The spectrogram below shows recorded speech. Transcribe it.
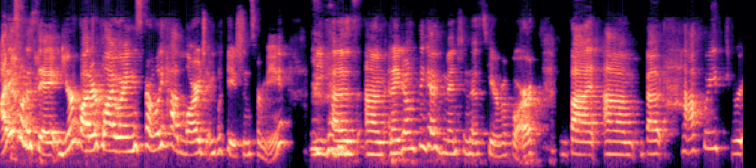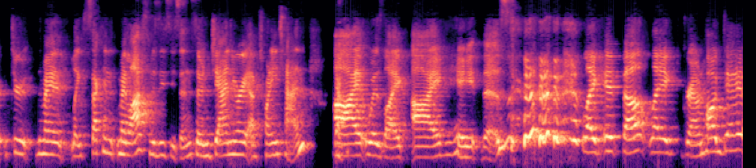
I just want to say your butterfly wings probably had large implications for me because, um, and I don't think I've mentioned this here before, but um, about halfway through through my like second, my last busy season, so in January of 2010, yeah. I was like, I hate this. like it felt like Groundhog Day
